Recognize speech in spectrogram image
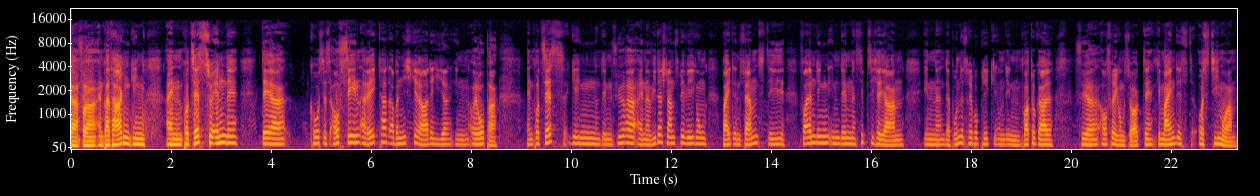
Ja, vor ein paar Tagen ging ein Prozess zu Ende, der großes Aufsehen erregt hat, aber nicht gerade hier in Europa. Ein Prozess gegen den Führer einer Widerstandsbewegung weit entfernt, die vor allen Dingen in den 70er Jahren in der Bundesrepublik und in Portugal für Aufregung sorgte. Gemeint ist Osttimor.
